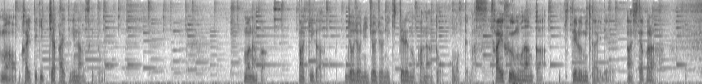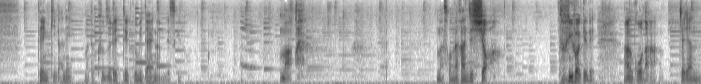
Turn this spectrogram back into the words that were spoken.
まあ、快適っちゃ快適なんですけど、まあなんか、秋が徐々に徐々に来てるのかなと思ってます。台風もなんか来てるみたいで、明日から天気がね、また崩れていくみたいなんですけど、まあ、まあそんな感じっしょ。というわけで、あのコーナー、じゃじゃん。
